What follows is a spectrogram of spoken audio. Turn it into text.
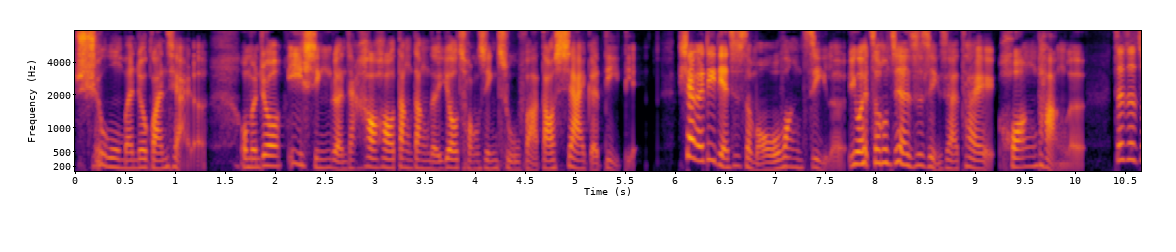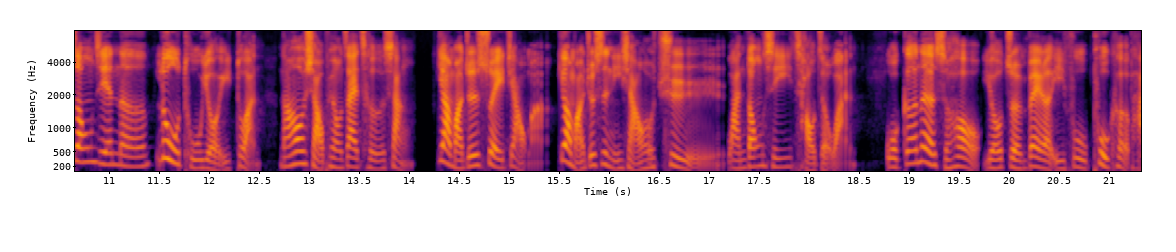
咻，门就关起来了，我们就一行人这样浩浩荡荡的又重新出发到下一个地点。下一个地点是什么？我忘记了，因为中间的事情实在太荒唐了。在这中间呢，路途有一段，然后小朋友在车上，要么就是睡觉嘛，要么就是你想要去玩东西，吵着玩。我哥那个时候有准备了一副扑克牌。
